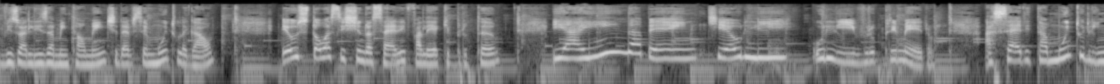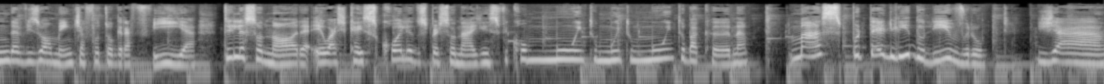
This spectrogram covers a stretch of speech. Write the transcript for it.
visualiza mentalmente deve ser muito legal. Eu estou assistindo a série, falei aqui pro Tam, e ainda bem que eu li o livro primeiro. A série tá muito linda visualmente, a fotografia, trilha sonora. Eu acho que a escolha dos personagens ficou muito, muito, muito bacana. Mas por ter lido o livro, já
